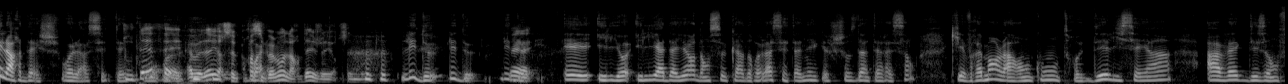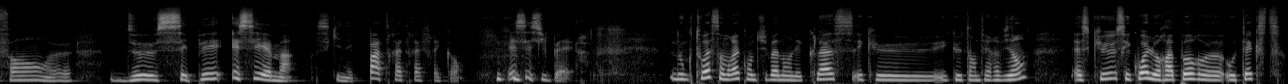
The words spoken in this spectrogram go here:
et l'Ardèche. Voilà, c'était Tout pour, à fait. euh, Ah bah, d'ailleurs, c'est principalement l'Ardèche, d'ailleurs. les deux, les deux, les Ouais, deux. Et il y a, il y a d'ailleurs dans ce cadre-là, cette année, quelque chose d'intéressant, qui est vraiment la rencontre des lycéens avec des enfants euh, de CP et CM1, ce qui n'est pas très très fréquent. Et c'est super. Donc toi, Sandra, quand tu vas dans les classes et que et que tu interviens, est-ce que c'est quoi le rapport euh, au texte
